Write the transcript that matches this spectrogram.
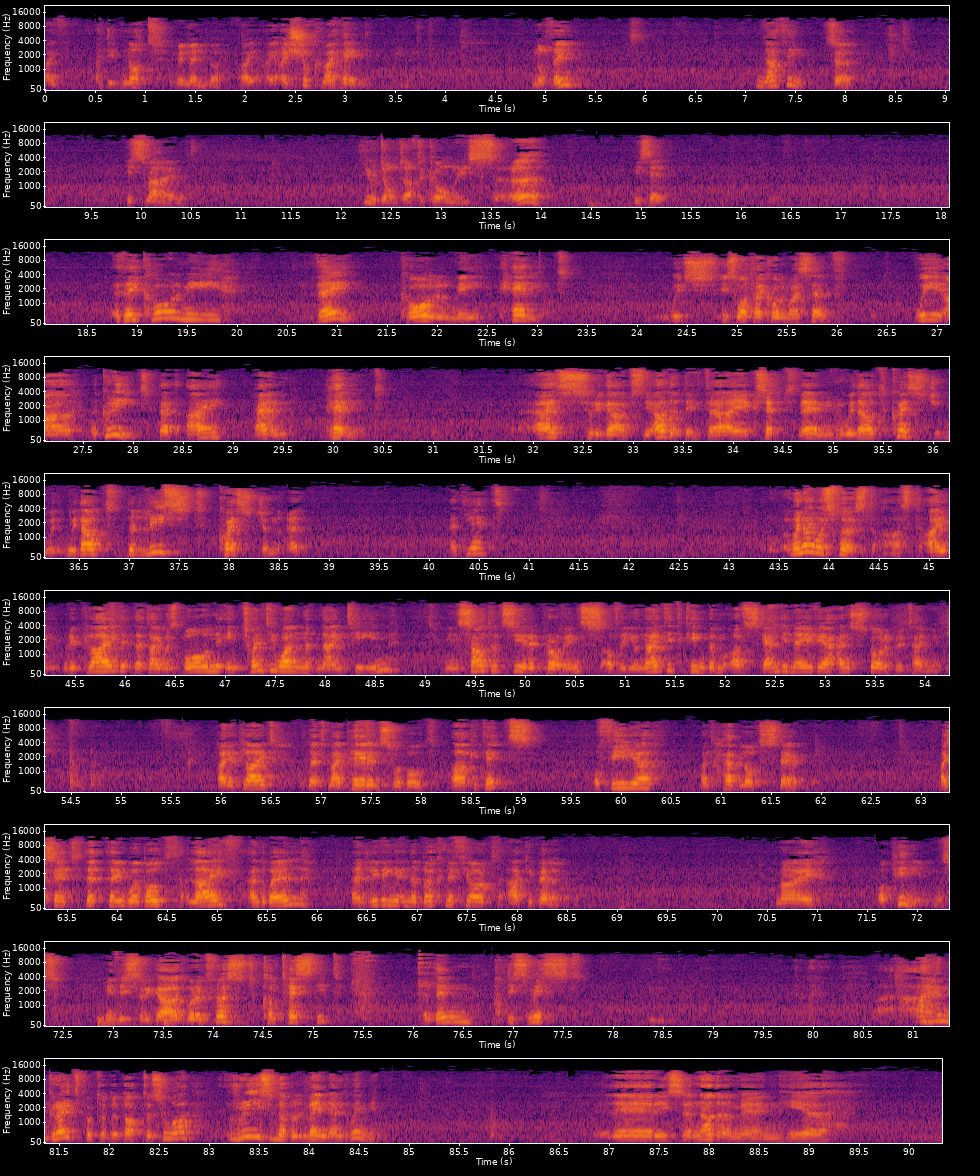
I, I did not remember. I, I, I shook my head. Nothing? Nothing, sir. He smiled. You don't have to call me sir, he said. They call me, they call me Heriot, which is what I call myself. We are agreed that I am Heriot. As regards the other data, I accept them without question, with, without the least question, and, and yet. When I was first asked, I replied that I was born in 2119 in South province of the United Kingdom of Scandinavia and Storbritannien. I replied that my parents were both architects, Ophelia and Hablot Stern. I said that they were both alive and well and living in the Böcknefjord archipelago. My opinions in this regard were at first contested and then dismissed. I am grateful to the doctors who are reasonable men and women. There is another man here,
